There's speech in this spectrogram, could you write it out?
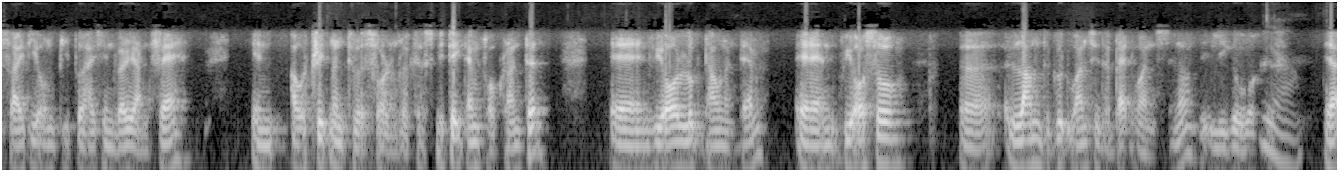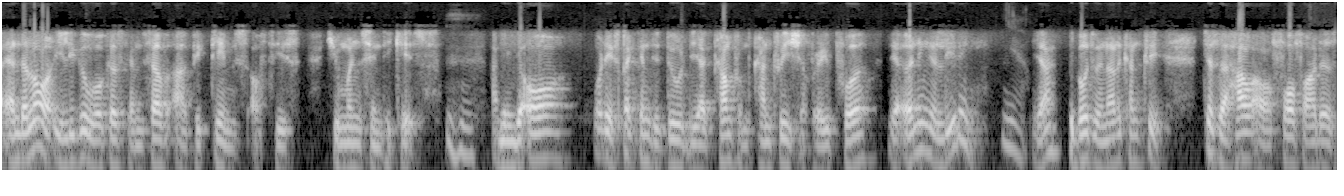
society, own people has been very unfair in our treatment towards foreign workers. We take them for granted and we all look down on them. And we also uh, lump the good ones with the bad ones, you know, the illegal workers. Yeah. Yeah, and a lot of illegal workers themselves are victims of these human syndicates. Mm-hmm. I mean, they're all what they expect them to do. They come from countries are very poor. They're earning a living. Yeah. Yeah, to go to another country, just like how our forefathers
